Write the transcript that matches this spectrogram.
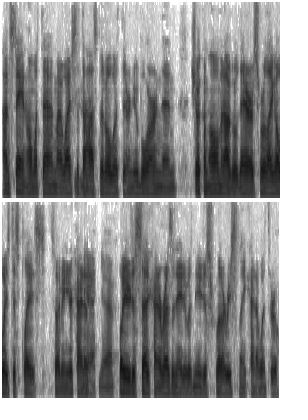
I'm staying home with them. My wife's mm-hmm. at the mm-hmm. hospital with their newborn, then she'll come home and I'll go there. So we're like always displaced. So I mean, you're kind of yeah, yeah. what you just said kind of resonated with me, just what I recently kind of went through.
